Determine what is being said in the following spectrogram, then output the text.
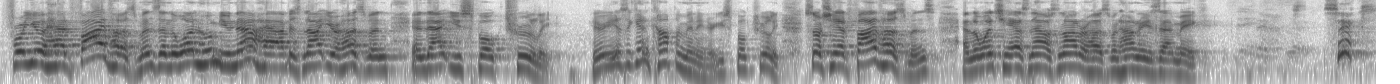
For you had five husbands, and the one whom you now have is not your husband, and that you spoke truly. Here he is again complimenting her. You spoke truly. So she had five husbands, and the one she has now is not her husband. How many does that make? Six. Six.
